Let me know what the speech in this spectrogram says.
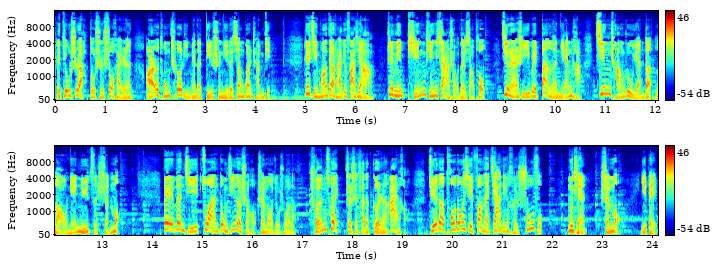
这丢失啊都是受害人儿童车里面的迪士尼的相关产品。这警方调查就发现啊。这名频频下手的小偷，竟然是一位办了年卡、经常入园的老年女子沈某。被问及作案动机的时候，沈某就说了：“纯粹这是他的个人爱好，觉得偷东西放在家里很舒服。”目前，沈某已被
